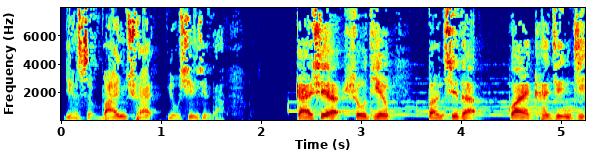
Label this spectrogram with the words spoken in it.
也是完全有信心的。感谢收听本期的《关爱看经济》，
